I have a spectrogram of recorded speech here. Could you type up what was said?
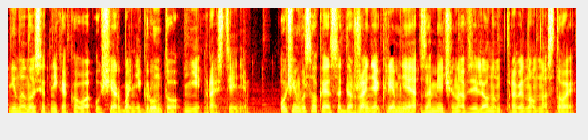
не наносят никакого ущерба ни грунту, ни растениям. Очень высокое содержание кремния замечено в зеленом травяном настое.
